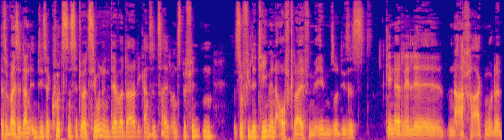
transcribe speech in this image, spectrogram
also weil sie dann in dieser kurzen Situation, in der wir da die ganze Zeit uns befinden, so viele Themen aufgreifen, eben so dieses generelle Nachhaken oder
